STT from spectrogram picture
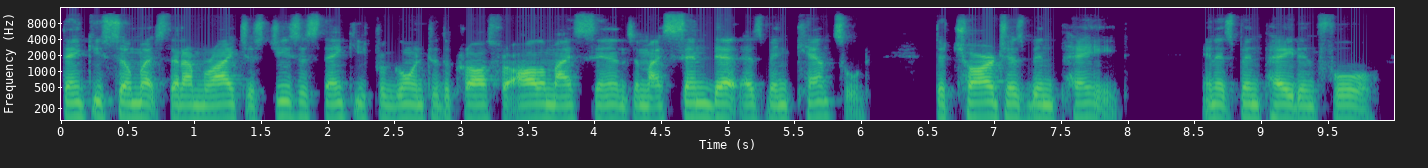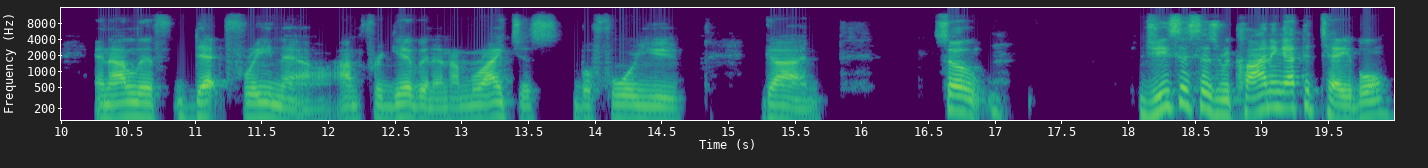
Thank you so much that I'm righteous. Jesus, thank you for going to the cross for all of my sins, and my sin debt has been canceled. The charge has been paid, and it's been paid in full and I live debt free now. I'm forgiven and I'm righteous before you, God. So Jesus is reclining at the table.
